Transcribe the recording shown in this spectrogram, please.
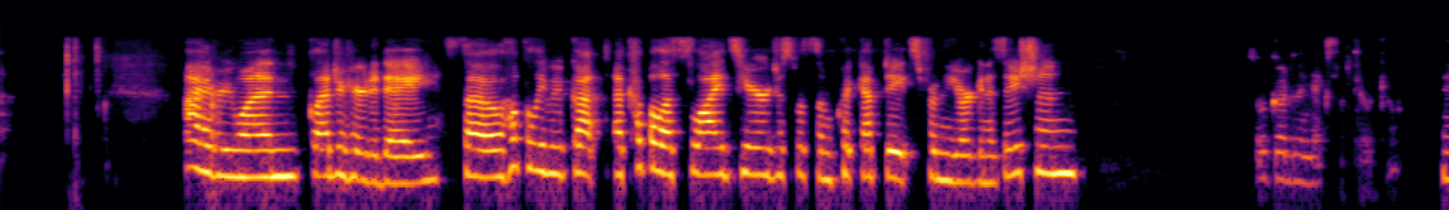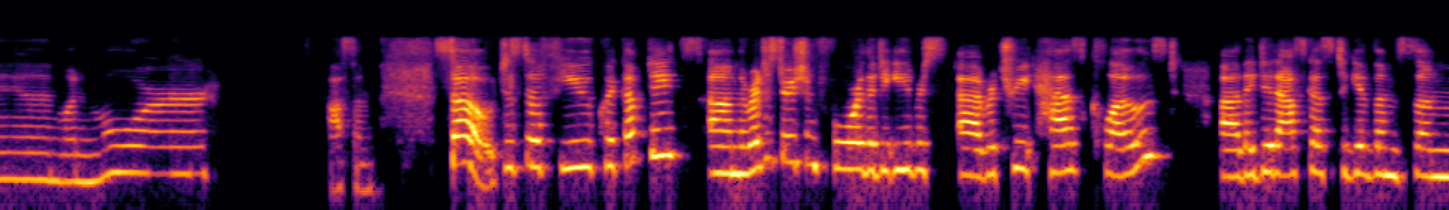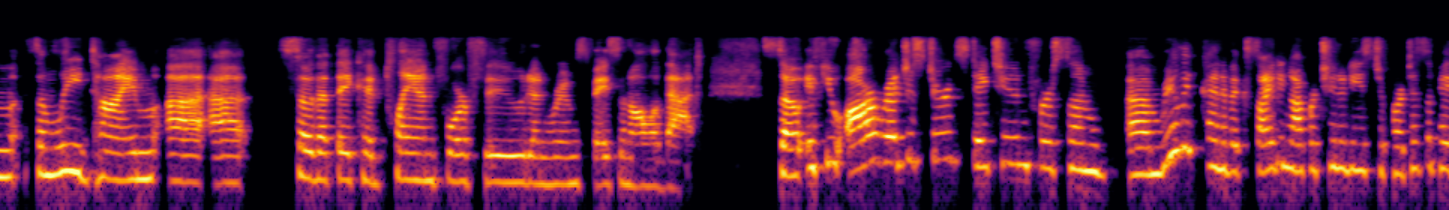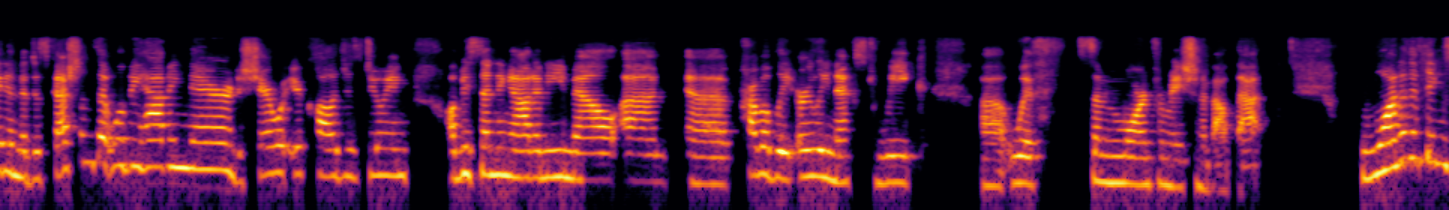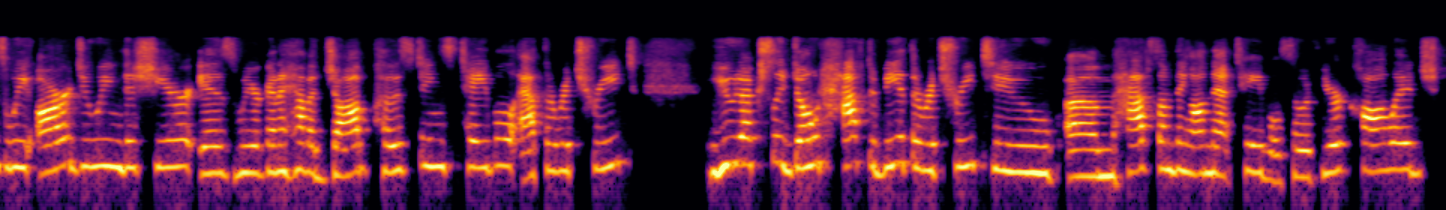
Hi, everyone. Glad you're here today. So hopefully we've got a couple of slides here just with some quick updates from the organization. So we'll go to the next one. There we go. And one more. Awesome. So just a few quick updates. Um, the registration for the DE uh, retreat has closed. Uh, they did ask us to give them some, some lead time uh, uh so that they could plan for food and room space and all of that. So if you are registered, stay tuned for some um, really kind of exciting opportunities to participate in the discussions that we'll be having there and to share what your college is doing. I'll be sending out an email um, uh, probably early next week uh, with some more information about that. One of the things we are doing this year is we are going to have a job postings table at the retreat you actually don't have to be at the retreat to um, have something on that table. So if your college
